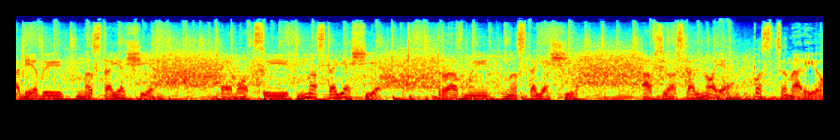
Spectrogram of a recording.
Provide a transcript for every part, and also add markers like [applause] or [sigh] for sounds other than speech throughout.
Победы настоящие. Эмоции настоящие. Травмы настоящие. А все остальное по сценарию.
